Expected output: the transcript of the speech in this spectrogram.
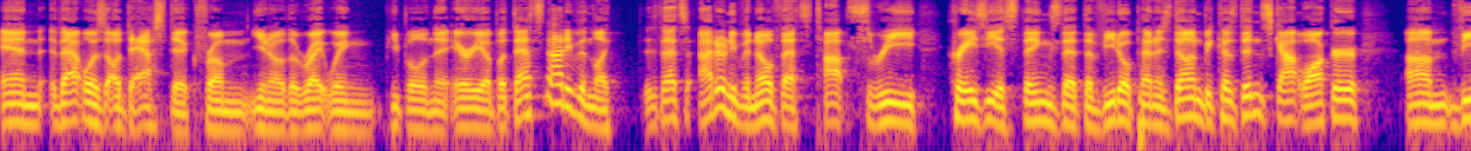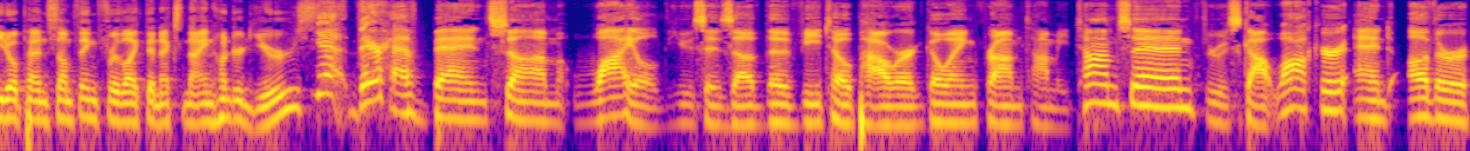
and that was audastic from you know the right wing people in the area. But that's not even like that's I don't even know if that's top three craziest things that the veto pen has done because didn't Scott Walker um, veto pen something for like the next nine hundred years? Yeah, there have been some wild uses of the veto power going from Tommy Thompson through Scott Walker and other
